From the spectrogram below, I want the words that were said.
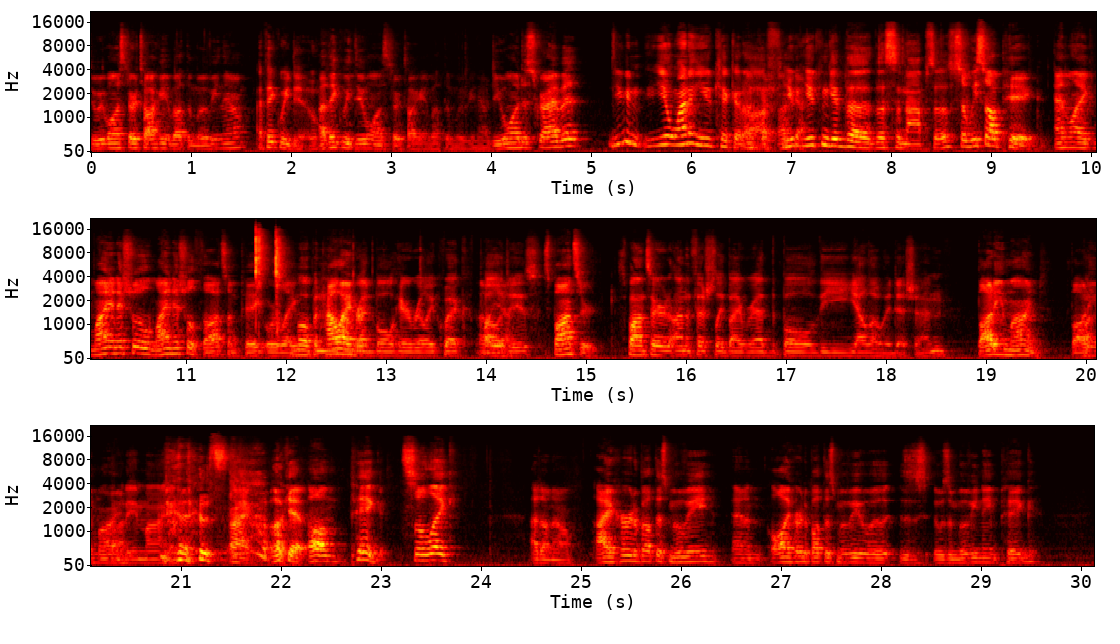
do we want to start talking about the movie now? I think we do. I think we do want to start talking about the movie now. Do you want to describe it? You can. You why don't you kick it Okay, off? You, okay. you can give the the synopsis. So we saw Pig, and like my initial my initial thoughts on Pig were like I'm opening how up I the heard. Red Bull here really quick. Oh, yeah. Apologies. Sponsored. Sponsored unofficially by Red Bull, the yellow edition. Body and mind. Body and mind. Body and mind. Yes. Right. Okay. Um, Pig. So like, I don't know. I heard about this movie, and all I heard about this movie was it was a movie named Pig,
